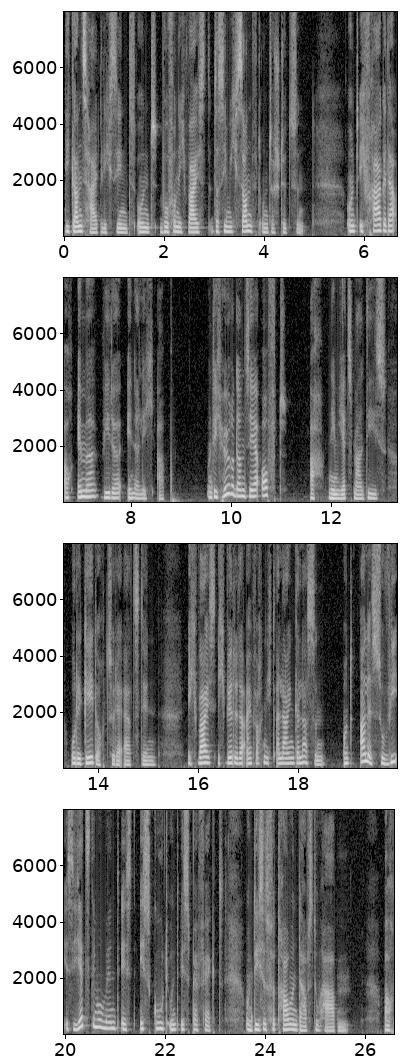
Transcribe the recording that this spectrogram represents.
die ganzheitlich sind und wovon ich weiß, dass sie mich sanft unterstützen. Und ich frage da auch immer wieder innerlich ab. Und ich höre dann sehr oft, ach, nimm jetzt mal dies oder geh doch zu der Ärztin. Ich weiß, ich werde da einfach nicht allein gelassen. Und alles, so wie es jetzt im Moment ist, ist gut und ist perfekt. Und dieses Vertrauen darfst du haben. Auch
